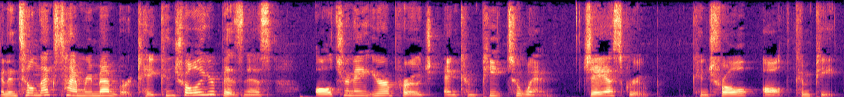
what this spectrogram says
And until next time, remember take control of your business, alternate your approach, and compete to win. JS Group Control, Alt, Compete.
